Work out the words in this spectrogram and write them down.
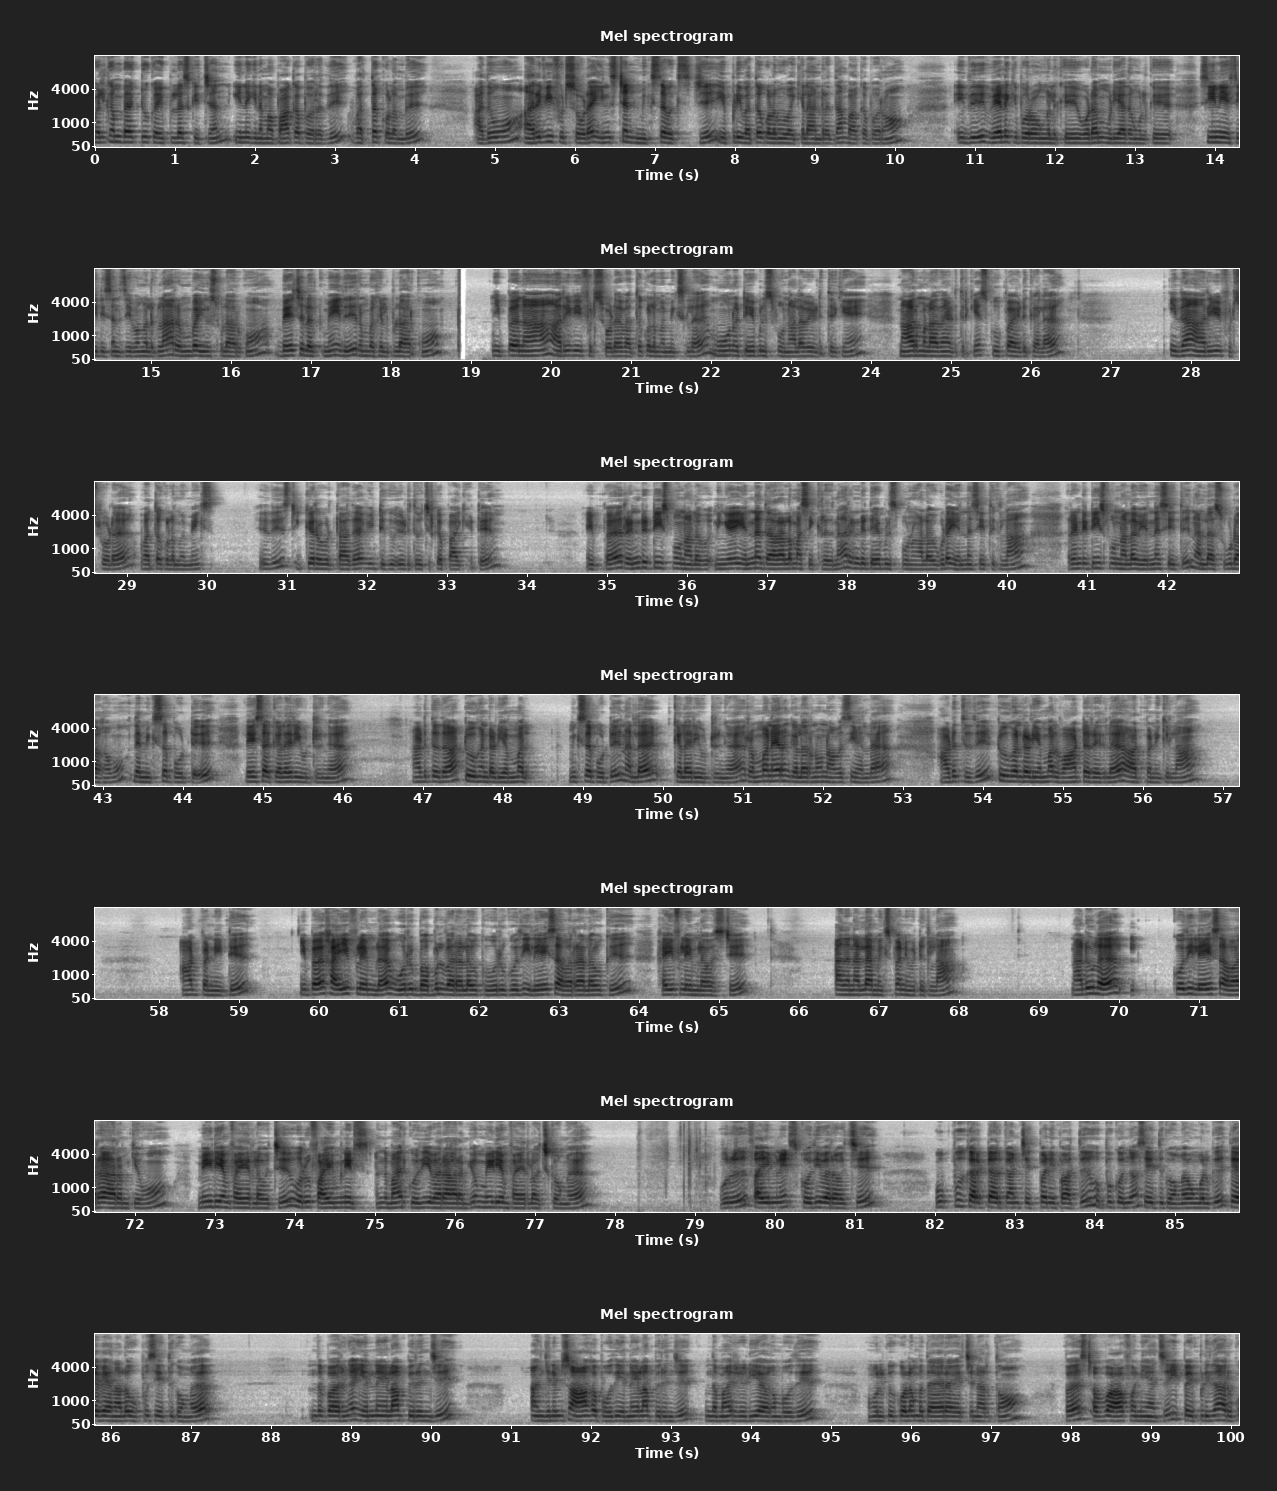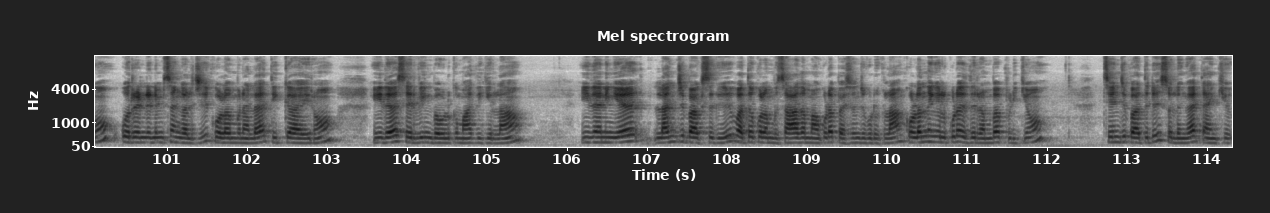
Welcome back to Kaipulla's kitchen இன்றைக்கி நம்ம பார்க்க போகிறது வத்த குழம்பு. அதுவும் அருவி ஃபுட்ஸோட இன்ஸ்டன்ட் மிக்ஸை வச்சு எப்படி வத்த குழம்பு வைக்கலான்றது தான் பார்க்க போகிறோம் இது வேலைக்கு போகிறவங்களுக்கு உடம்பு முடியாதவங்களுக்கு சீனியர் சிட்டிசன்ஸ் இவங்களுக்கெலாம் ரொம்ப யூஸ்ஃபுல்லாக இருக்கும். பேச்சுலருக்குமே இது ரொம்ப ஹெல்ப்ஃபுல்லாக இருக்கும். இப்போ நான் அருவி ஃபுட்ஸோட வத்த குழம்பு மிக்ஸில் மூணு டேபிள் ஸ்பூன் அளவு எடுத்திருக்கேன். நார்மலாக தான் எடுத்திருக்கேன். ஸ்கூப்பாக எடுக்கலை. இதுதான் அருவி ஃபுட்ஸோட வத்த குழம்பு மிக்ஸ் இது ஸ்டிக்கரை ஒட்டாத வீட்டுக்கு எடுத்து வச்சுருக்க பாக்கெட்டு இப்போ ரெண்டு டீஸ்பூன் அளவு நீங்கள் எண்ணெய் தாராளமாக சேர்க்குறதுனா ரெண்டு டேபிள் ஸ்பூன் அளவு கூட எண்ணெய் சேர்த்துக்கலாம். ரெண்டு டீஸ்பூன் அளவு எண்ணெய் சேர்த்து நல்லா சூடாகவும் இந்த மிக்ஸை போட்டு லேசாக கிளறி விட்டுருங்க. அடுத்ததாக டூ ஹண்ட்ரட் எம்எல் மிக்ஸை போட்டு நல்லா கிளறி விட்டுருங்க. ரொம்ப நேரம் கிளறணும்னு அவசியம் இல்லை. அடுத்தது டூ ஹண்ட்ரட் எம்எல் வாட்டர் இதில் ஆட் பண்ணிக்கலாம். ஆட் பண்ணிவிட்டு இப்போ ஹை ஃப்ளேமில் ஒரு பபுள் வர அளவுக்கு ஒரு கொதி லேசாக வர அளவுக்கு ஹை ஃப்ளேமில் வச்சுட்டு அதை நல்லா மிக்ஸ் பண்ணி விட்டுக்கலாம். நடுவில் கொதி லேசாக வர ஆரம்பிக்கவும் மீடியம் ஃபயரில் வச்சு ஒரு ஃபைவ் மினிட்ஸ் அந்த மாதிரி கொதி வர ஆரம்பிக்கும் மீடியம் ஃபயரில் வச்சுக்கோங்க. ஒரு ஃபைவ் மினிட்ஸ் கொதி வர வச்சு உப்பு கரெக்டாக இருக்கான்னு செக் பண்ணி பார்த்து உப்பு கொஞ்சம் சேர்த்துக்கோங்க. உங்களுக்கு தேவையான அளவு உப்பு சேர்த்துக்கோங்க. இந்த பாருங்கள் எண்ணெயெல்லாம் பிரிஞ்சு அஞ்சு நிமிஷம் ஆக போகுது எண்ணெயெல்லாம் பிரிஞ்சு இந்த மாதிரி ரெடி ஆகும்போது உங்களுக்கு குழம்பு தயாராகிடுச்சின்னு அர்த்தம். இப்போ ஸ்டவ் ஆஃப் பண்ணியாச்சு இப்போ இப்படி தான் இருக்கும். ஒரு ரெண்டு நிமிஷம் கழித்து குழம்பு நல்லா திக்காயிரும் இதை செர்விங் பவுலுக்கு மாற்றிக்கிடலாம் இதை நீங்கள் லஞ்ச் பாக்ஸுக்கு வத்த குழம்பு சாதமாக கூட பிசைஞ்சு கொடுக்கலாம். குழந்தைங்களுக்கு கூட இது ரொம்ப பிடிக்கும். செஞ்சு பார்த்துட்டு சொல்லுங்கள் தேங்க்யூ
